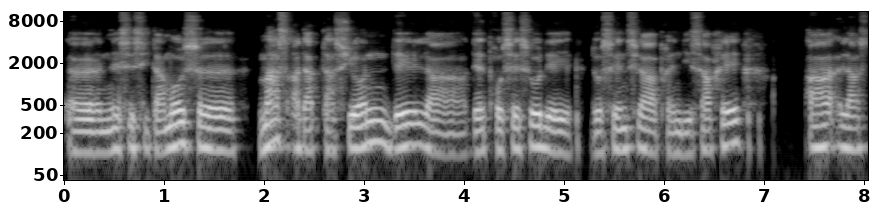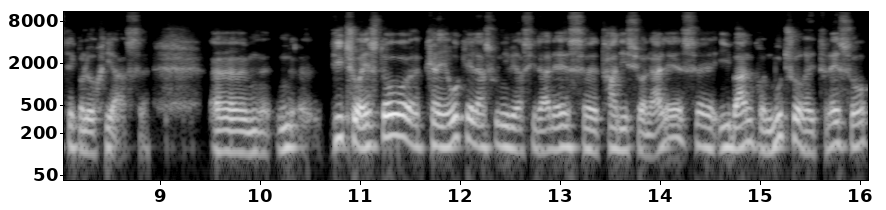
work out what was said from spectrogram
Eh, necesitamos eh, más adaptación del proceso de docencia-aprendizaje a las tecnologías. Eh, dicho esto, creo que las universidades tradicionales iban con mucho retraso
